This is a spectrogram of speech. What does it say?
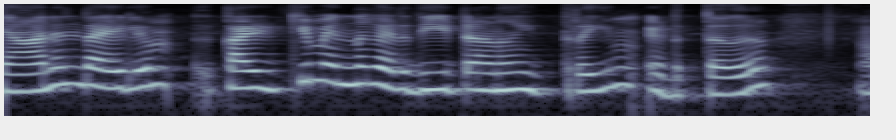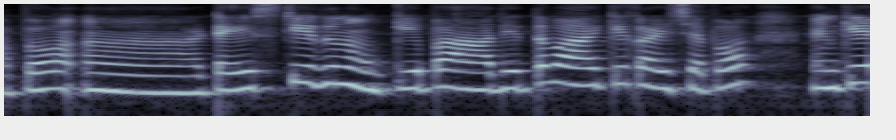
ഞാനെന്തായാലും കഴിക്കുമെന്ന് കരുതിയിട്ടാണ് ഇത്രയും എടുത്തത്. അപ്പോൾ ടേസ്റ്റ് ചെയ്ത് നോക്കി അപ്പോൾ ആദ്യത്തെ വായ്ക്ക് കഴിച്ചപ്പോൾ എനിക്ക്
